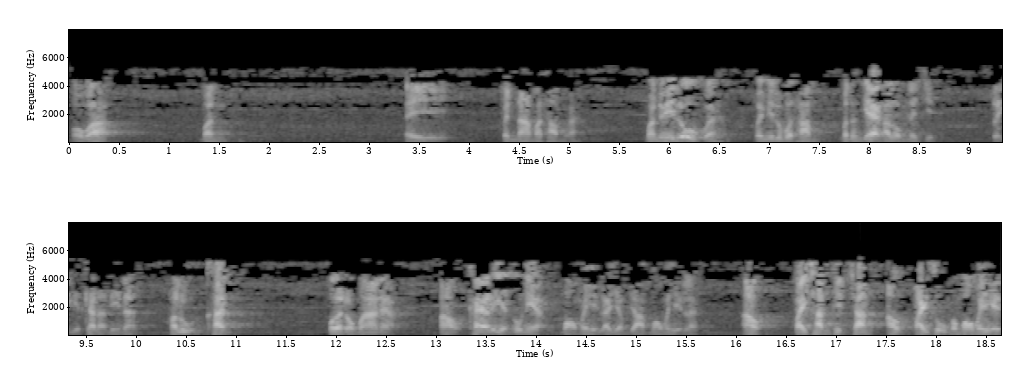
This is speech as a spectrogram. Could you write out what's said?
เพราะว่ามันไอเป็นนามธรรมไงมันไม่มีรูปไงไม่มีรูปธรรม มันต้องแยกอารมณ์ในจิต ละเอียดขนาดนี้นะทะลุขั้นเปิดออกมาเนี่ย อ้าวแค่ละเอียดพวกนี้มองไม่เห็นแล้วหยาบหยาบมองไม่เห็นแล้วอ้าวไปชั้นผิดชั้นอ้าวไปสูงก็มองไม่เห็น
